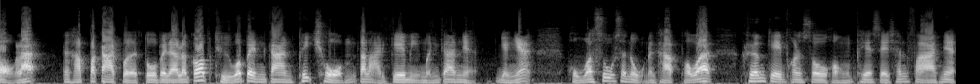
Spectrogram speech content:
ออกแล้วนะครับประกาศเปิดตัวไปแล้ว แล้วก็ถือว่าเป็นการพลิกโฉมตลาดเกมอีกเหมือนกันเนี่ยอย่างเงี้ยผมว่าสู้สนุกนะครับ เพราะว่าเครื่องเกมคอนโซลของ PlayStation 5 เนี่ย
